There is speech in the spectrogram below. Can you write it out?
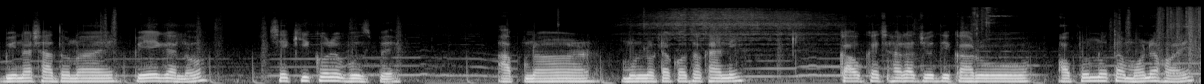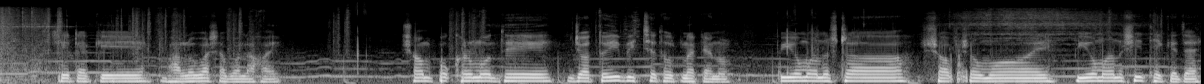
বিনা সাধনায় পেয়ে গেল, সে কি করে বুঝবে? আপনার মূল্যটা কতখানি? কাউকে ছাড়া যদি কারও অপূর্ণতা মনে হয়, সেটাকে ভালোবাসা বলা হয়। সম্পর্কের মধ্যে যতই বিচ্ছেদ হোক না কেন, প্রিয় মানুষটা সব সময় প্রিয় মানুষই থেকে যায়।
